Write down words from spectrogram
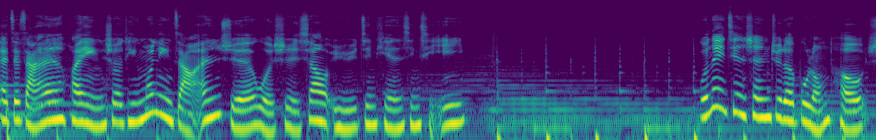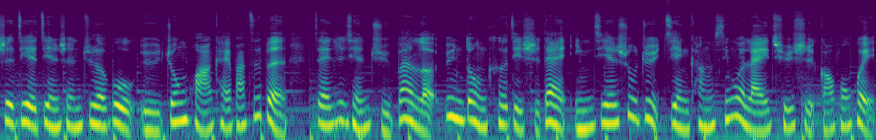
大家早安，欢迎收听 Morning 早安学，我是笑鱼。今天星期一，国内健身俱乐部龙头世界健身俱乐部与中华开发资本在日前举办了“运动科技时代，迎接数据健康新未来趋势高峰会”，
